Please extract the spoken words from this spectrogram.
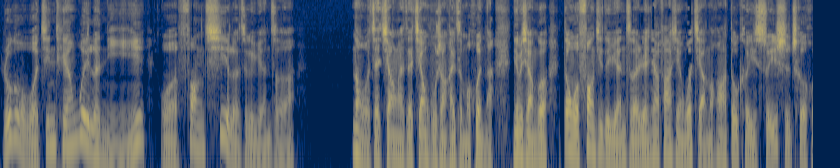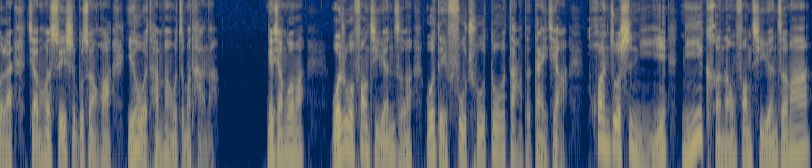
如果我今天为了你，我放弃了这个原则。那我在将来在江湖上还怎么混呢？你有没有想过，当我放弃的原则，人家发现我讲的话都可以随时撤回来，讲的话随时不算话，以后我谈判我怎么谈呢？你有想过吗？我如果放弃原则，我得付出多大的代价？换作是你，你可能放弃原则吗？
